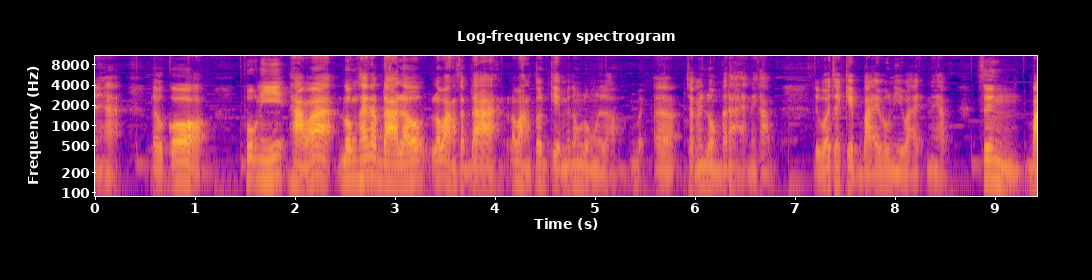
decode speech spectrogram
นะฮะแล้วก็ พวกนี้ถามว่าลงท้ายสัปดาห์แล้วระหว่างสัปดาห์ระหว่างต้นเกมไม่ต้องลงเลยเหรอเออจะไม่ลงก็ได้นะครับ หรือว่าจะเก็บใบพวกนี้ไว้นะครับ ซึ่งใบ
